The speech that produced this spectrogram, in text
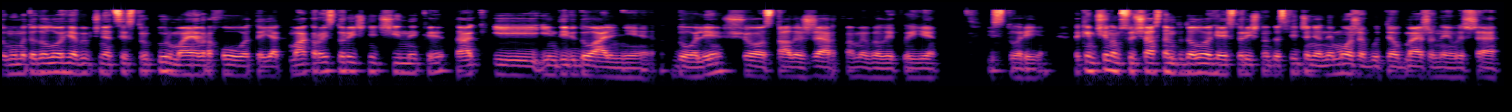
Тому методологія вивчення цих структур має враховувати як макроісторичні чинники, так і індивідуальні долі, що стали жертвами великої історії. Таким чином, сучасна методологія історичного дослідження не може бути обмеженою лише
